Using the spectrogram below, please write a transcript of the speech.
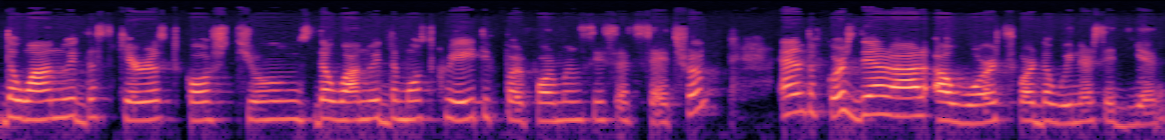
the one with the scariest costumes, the one with the most creative performances, etc. And of course, there are awards for the winners at the end.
